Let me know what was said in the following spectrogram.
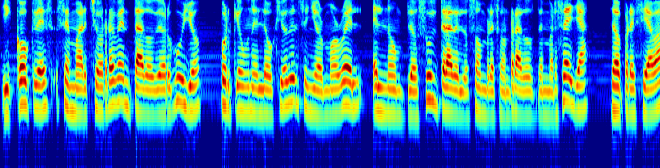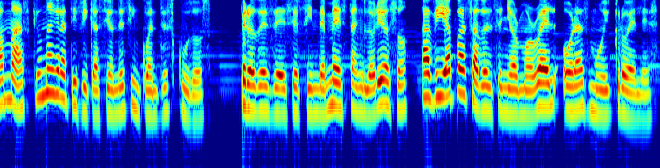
Y Cocles se marchó reventado de orgullo porque un elogio del señor Morrel, el non plus ultra de los hombres honrados de Marsella, lo apreciaba más que una gratificación de cincuenta escudos. Pero desde ese fin de mes tan glorioso, había pasado el señor Morrel horas muy crueles.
